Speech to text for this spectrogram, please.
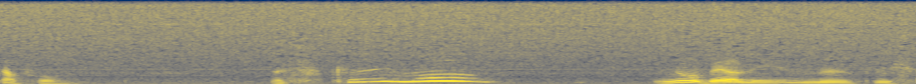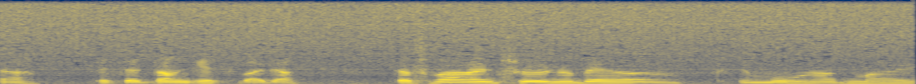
davon. Das kann nur, nur Berlin möglich, ja. Bitte, dann geht's weiter. Das war ein schöner Berg im Monat Mai.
